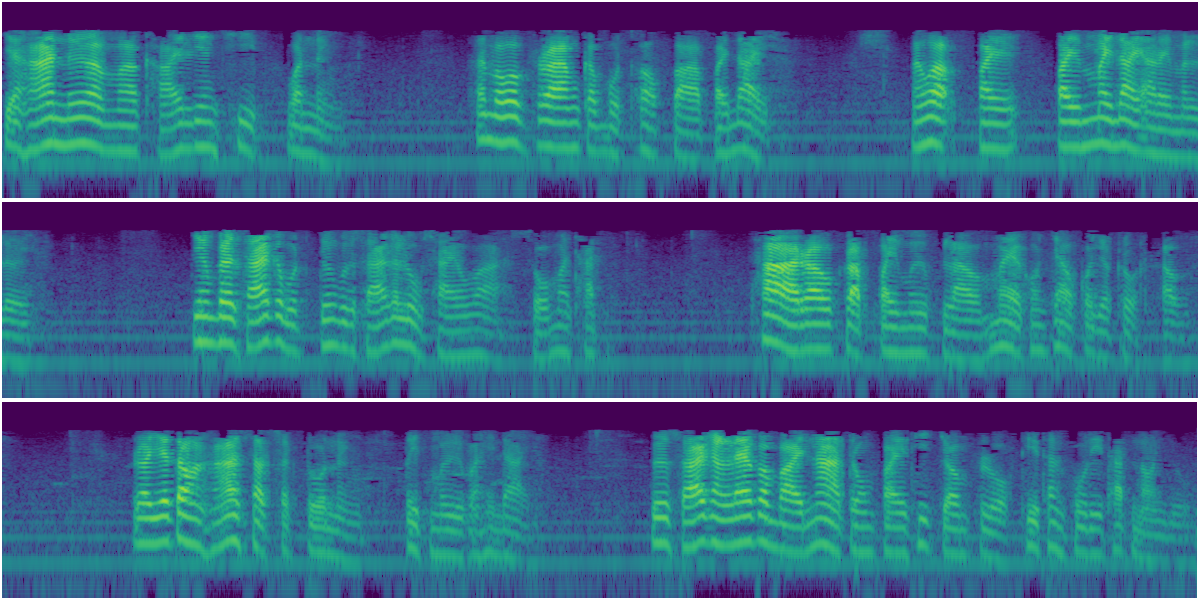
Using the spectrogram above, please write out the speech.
จะหาเนื้อมาขายเลี้ยงชีพวันหนึ่ง ท่านบอกว่าพรามกับบุตรออกป่าไปได้หมายว่าไปไปไม่ได้อะไรมันเลย จึงปรึกษากับบุตรจึงปรึกษากับลูกชายว่า โสมทัต ถ้าเรากลับไปมือเปล่า แม่ของเจ้าก็จะโกรธเรา เราจะต้องหาสัตว์สักตัวหนึ่ง ติดมือไปให้ได้ปรึกษากันแล้วก็บ่ายหน้าตรงไปที่จอมปลวกที่ท่านภูริทัตนอนอยู่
